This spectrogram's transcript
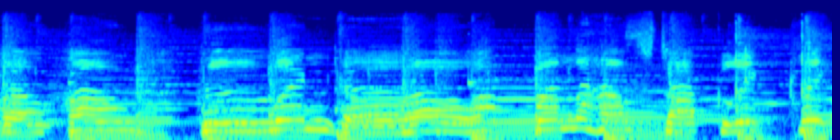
ho, ho, who wouldn't go? Up on the housetop, click, click,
